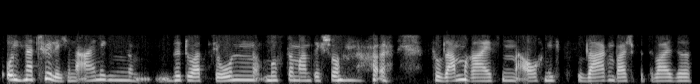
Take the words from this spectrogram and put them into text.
Und natürlich, in einigen Situationen musste man sich schon zusammenreißen, auch nichts zu sagen, beispielsweise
